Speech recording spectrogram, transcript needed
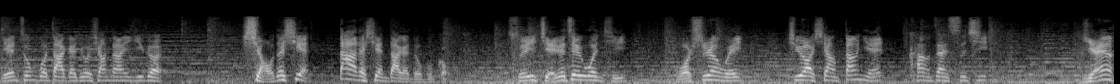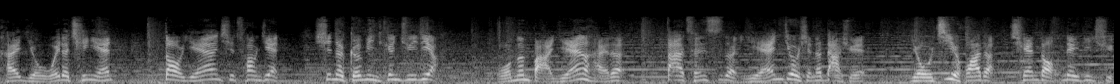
连中国大概就相当于一个小的县，大的县大概都不够。所以解决这个问题，我是认为就要像当年抗战时期沿海有为的青年到延安去创建。新的革命根据地啊，我们把沿海的大城市的研究型的大学，有计划的迁到内地去，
